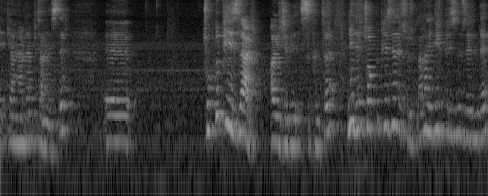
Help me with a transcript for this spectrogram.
etkenlerden bir tanesidir. E, çoklu prizler ayrıca bir sıkıntı. Nedir? Çoklu priz nedir çocuklar? Hani bir prizin üzerinde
